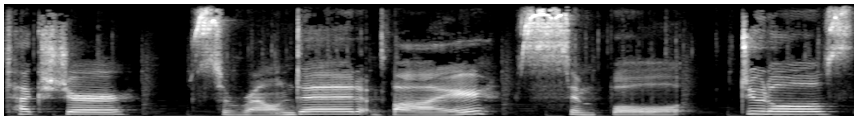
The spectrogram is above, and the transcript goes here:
texture surrounded by simple doodles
